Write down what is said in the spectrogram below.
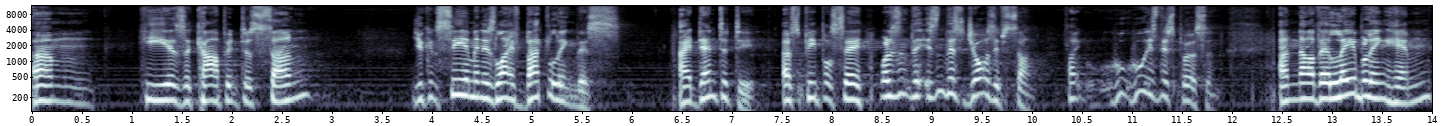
Um, he is a carpenter's son. You can see him in his life battling this identity as people say, well, isn't, this, isn't this Joseph's son? like, who, who is this person? And now they're labeling him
